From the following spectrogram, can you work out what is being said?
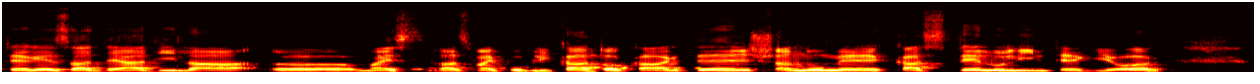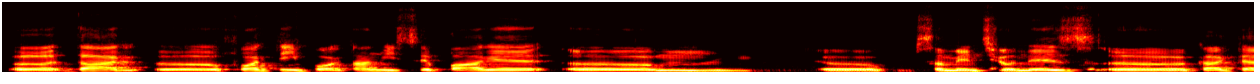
Tereza de Avila mai, ați mai publicat o carte, și anume Castelul Interior, dar foarte important mi se pare um, să menționez cartea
